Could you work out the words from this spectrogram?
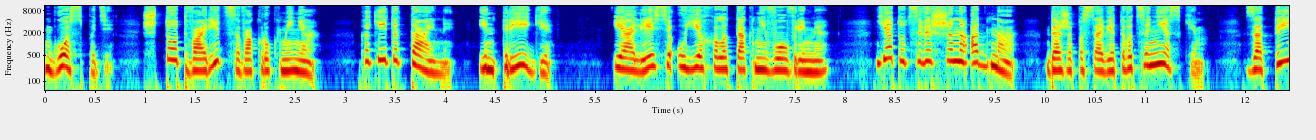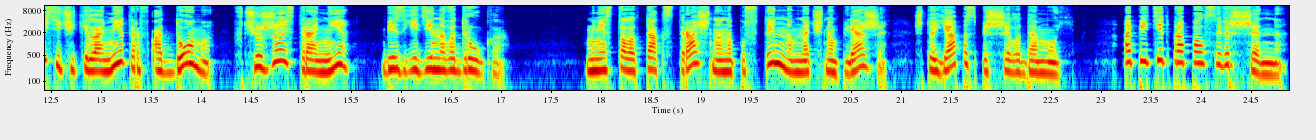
Господи, что творится вокруг меня? Какие-то тайны, интриги. И Олеся уехала так не вовремя. Я тут совершенно одна, даже посоветоваться не с кем. За тысячи километров от дома, в чужой стране, без единого друга. Мне стало так страшно на пустынном ночном пляже, что я поспешила домой. Аппетит пропал совершенно,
